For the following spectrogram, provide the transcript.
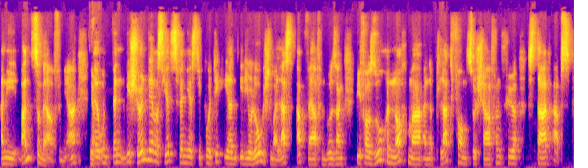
an die Wand zu werfen, ja. ja. Äh, und wenn, wie schön wäre es jetzt, wenn jetzt die Politik ihren ideologischen Ballast abwerfen würde, sagen, wir versuchen nochmal eine Plattform zu schaffen für Start-ups.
